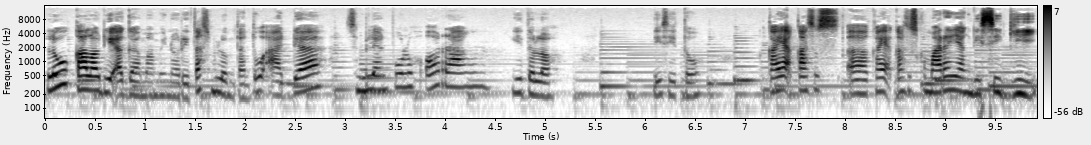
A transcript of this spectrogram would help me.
lu kalau di agama minoritas belum tentu ada 90 orang gitu loh. Di situ. Kayak kasus uh, kayak kasus kemarin yang di Sigi.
